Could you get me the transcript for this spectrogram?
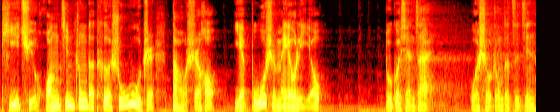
提取黄金中的特殊物质，到时候也不是没有理由。不过现在我手中的资金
